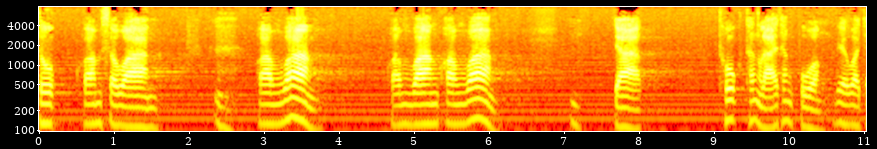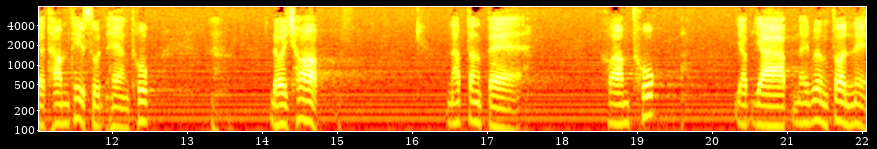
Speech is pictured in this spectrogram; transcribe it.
สุข ความสว่าง ความว่าง ความวาง ความว่าง จากทุกทั้งหลายทั้งปวง เรียกว่าจะทำที่สุดแห่งทุกโดยชอบ นับตั้งแต่ความทุกข์หยาบๆในเบื้องต้นนี่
